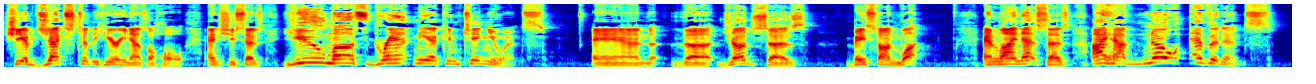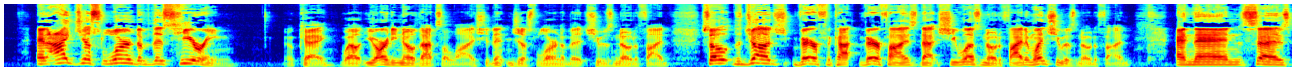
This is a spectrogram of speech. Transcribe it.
she objects to the hearing as a whole. And she says, you must grant me a continuance. And the judge says, based on what? And Lynette says, I have no evidence. And I just learned of this hearing. Okay, well, you already know that's a lie. She didn't just learn of it. She was notified. So the judge verifi verifies that she was notified and when she was notified. And then says,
